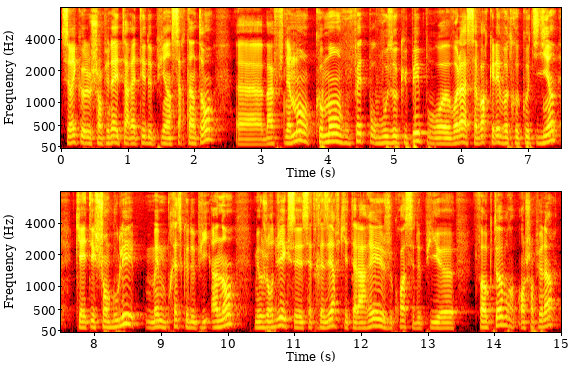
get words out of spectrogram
c'est vrai que le championnat est arrêté depuis un certain temps. bah, finalement, comment vous faites pour vous occuper, pour voilà savoir quel est votre quotidien qui a été chamboulé, même presque depuis un an, mais aujourd'hui avec cette réserve qui est à l'arrêt, je crois c'est depuis fin octobre en championnat?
